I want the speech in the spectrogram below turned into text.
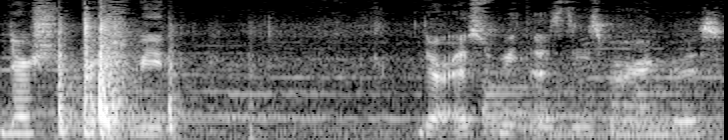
They're super sweet. They're as sweet as these meringues.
